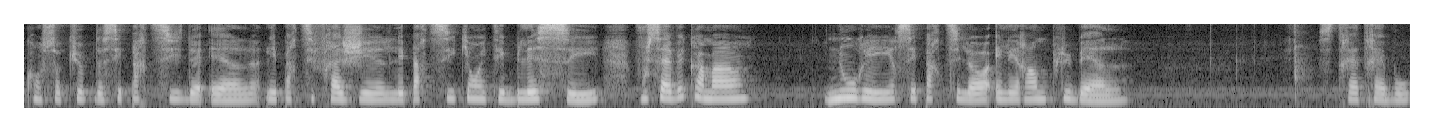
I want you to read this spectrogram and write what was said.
qu'on s'occupe de ces parties de elle, les parties fragiles, les parties qui ont été blessées. Vous savez comment nourrir ces parties-là et les rendre plus belles. C'est très, très beau.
